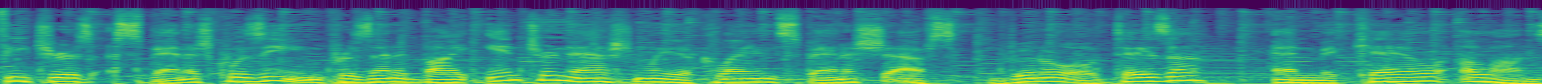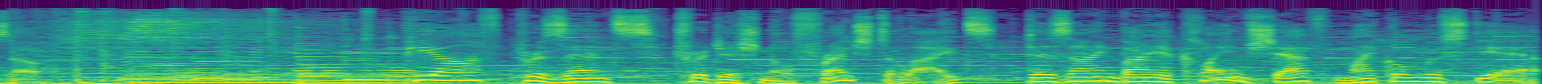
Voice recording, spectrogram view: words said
features Spanish cuisine presented by internationally acclaimed Spanish chefs Bruno Oteiza and Michael Alonso. Piaf presents traditional French delights designed by acclaimed chef Michael Moustier.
